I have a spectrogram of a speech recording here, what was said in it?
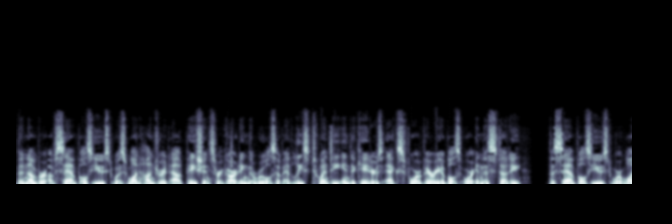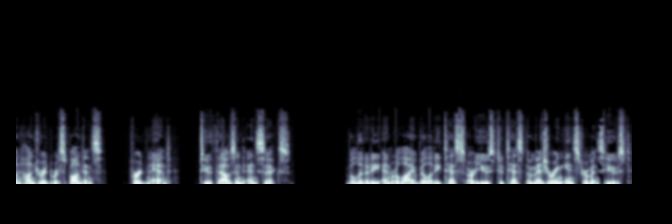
The number of samples used was 100 outpatients regarding the rules of at least 20 indicators x 4 variables or in this study, the samples used were 100 respondents, Ferdinand, 2006. Validity and reliability tests are used to test the measuring instruments used,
